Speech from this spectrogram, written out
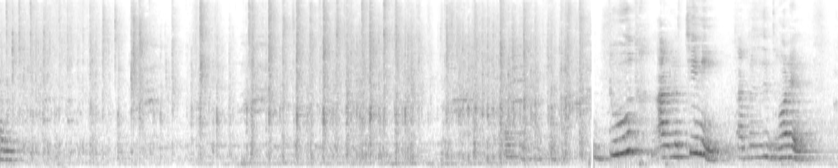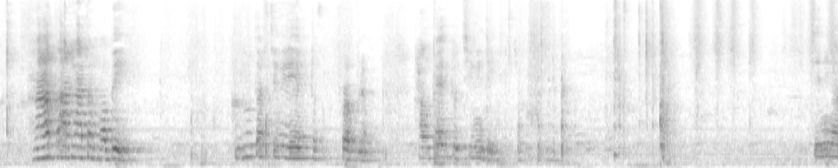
এই। দুধ আর হলো চিনি। আপনি যদি ধরেন, হাত আঠা আঠা হবে দুধ আর এই একটা প্রবলেম হালকা একটু চিনি দিই চিনি না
